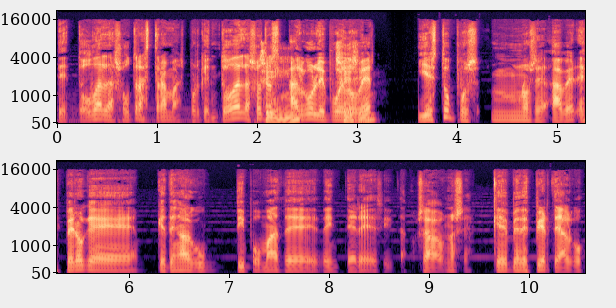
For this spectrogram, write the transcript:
de todas las otras tramas, porque en todas las otras Sí, algo le puedo sí, sí. ver. Y esto, pues, mm, no sé, a ver, espero que, que tenga algún tipo más de, de interés y tal. O sea, no sé, que me despierte algo.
